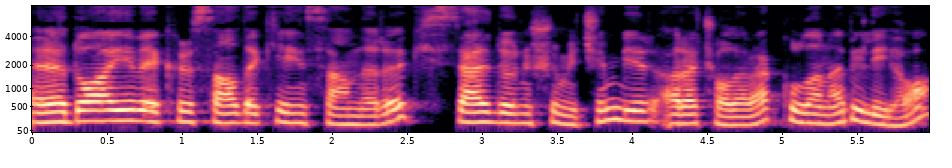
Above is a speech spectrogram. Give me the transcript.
e, doğayı ve kırsaldaki insanları kişisel dönüşüm için bir araç olarak kullanabiliyor.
